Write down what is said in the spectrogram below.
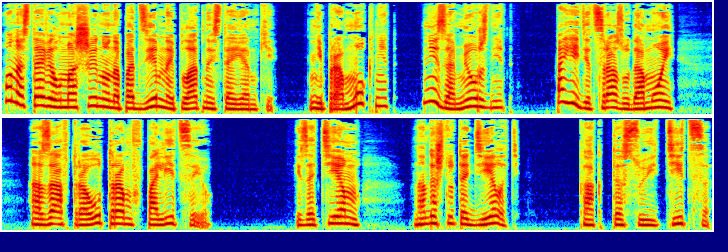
Он оставил машину на подземной платной стоянке. Не промокнет, не замерзнет, поедет сразу домой, а завтра утром в полицию. И затем надо что-то делать, как-то суетиться.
